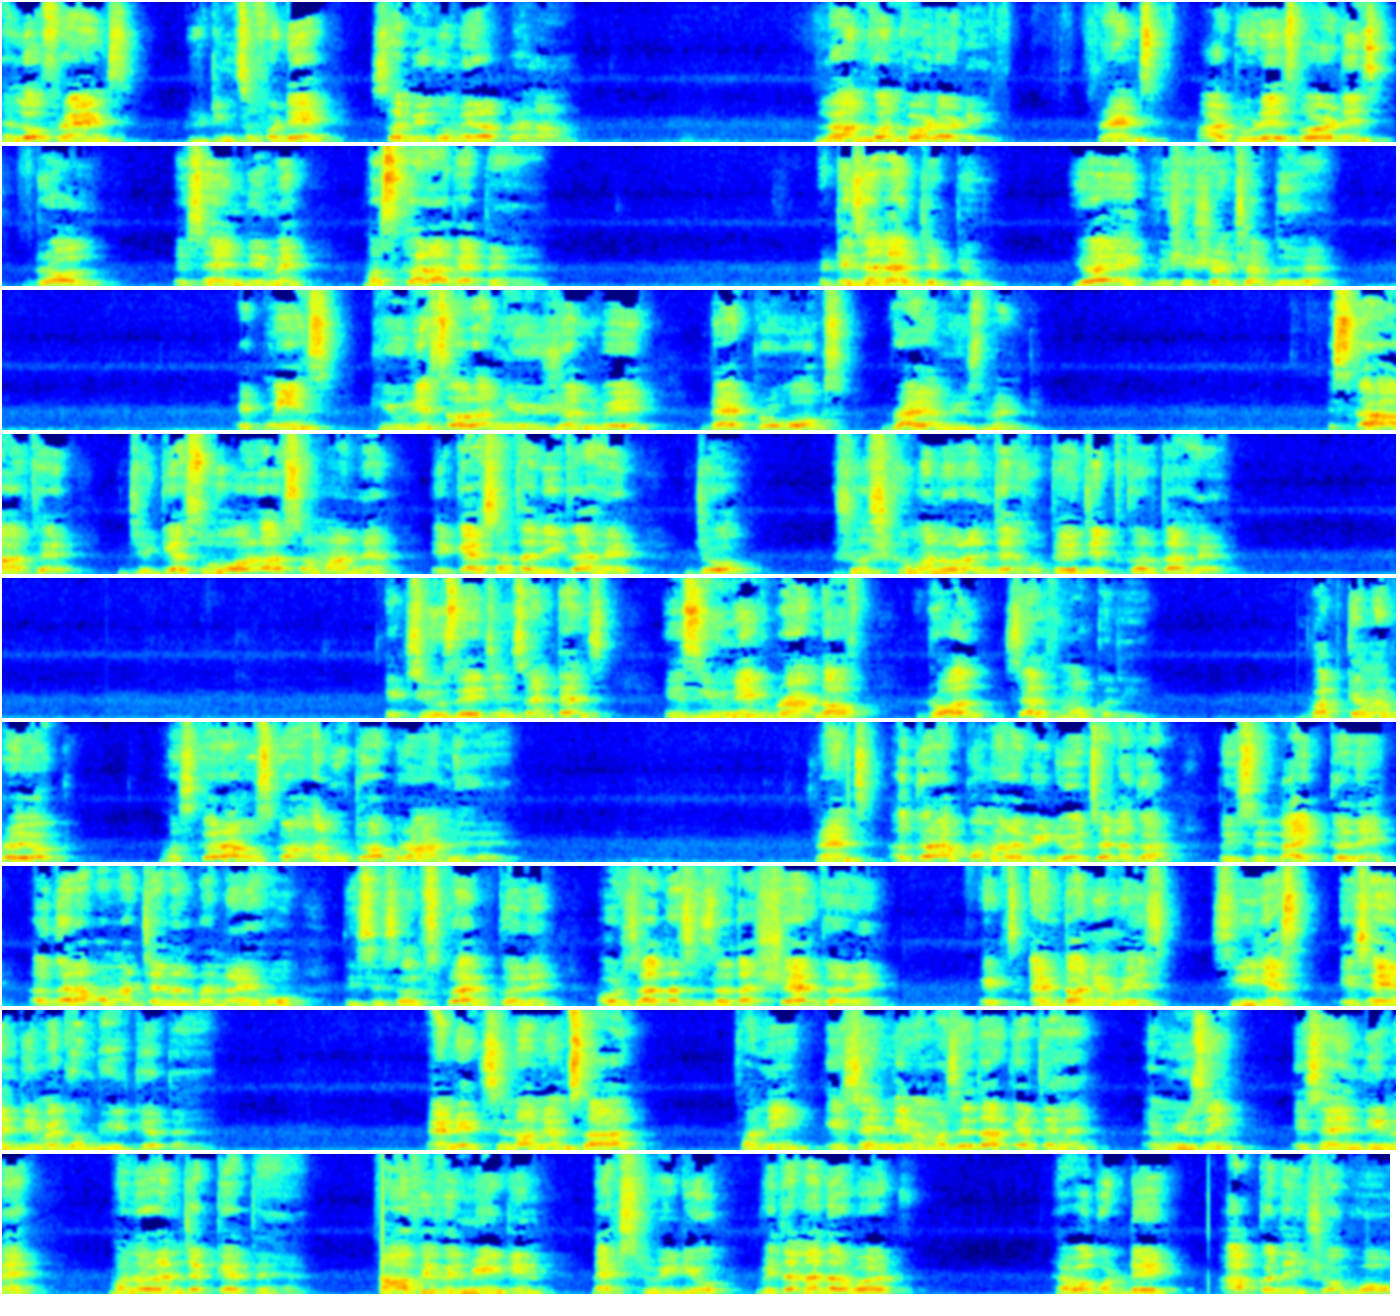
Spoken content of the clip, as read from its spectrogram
Hello friends greetings of a day सभी को मेरा प्रणाम। Learn one word a day friends our today's word is drawl इसे हिंदी में मस्खरा कहते हैं। इट इज़ एन एडजेक्टिव यह एक विशेषण शब्द है। इट मीन्स क्यूरियस और unusual way that provokes dry amusement इसका अर्थ है जिज्ञासु और असामान्य एक ऐसा तरीका है जो शुष्क मनोरंजन उत्तेजित करता है। Its usage in sentence is unique brand of drawl self mockery वाक्य में प्रयोग, मस्करा उसका अनूठा ब्रांड है। फ्रेंड्स अगर आपको हमारा वीडियो अच्छा लगा तो इसे लाइक करें। अगर आप हमारे चैनल पर नए हो तो इसे सब्सक्राइब करें और ज़्यादा से ज़्यादा शेयर करें। इट्स एंटोनियम इज़ सीरियस इसे हिंदी में गंभीर कहते हैं। And its synonyms are funny इसे हिंदी में मज़ेदार कहते हैं। अम्यूजिंग इसे हिंदी में मनोरंजक कहते हैं। Now we will meet in next video with another word have a good day आपका दिन शुभ हो।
